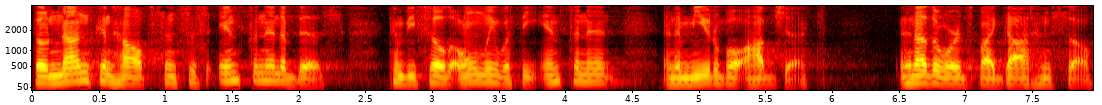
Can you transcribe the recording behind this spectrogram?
though none can help, since this infinite abyss can be filled only with the infinite and immutable object. In other words, by God Himself.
